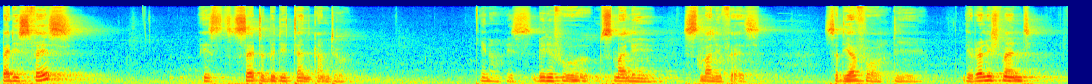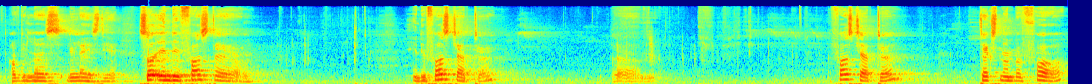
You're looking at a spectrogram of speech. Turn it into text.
But his face is said to be the tenth canto. You know, his beautiful, smiling, smiling face. So therefore, the the relishment of the Lord's Lila is there. So in the first, uh, in the first chapter, um, first chapter, text number four.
